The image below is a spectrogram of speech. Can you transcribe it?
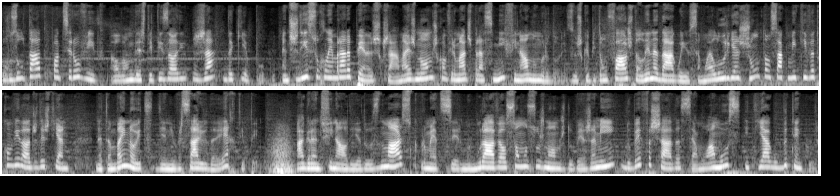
O resultado pode ser ouvido ao longo deste episódio já daqui a pouco. Antes disso, relembrar apenas que já há mais nomes confirmados para a semifinal número 2. Os Capitão Fausto, a Lena D'Água e o Samuel Lúria juntam-se à comitiva de convidados deste ano, na também noite de aniversário da RTP. À grande final, dia 12 de março, que promete ser memorável, somam-se os nomes do Benjamin, do B Fachada, Selmo Amus e Tiago Betancourt.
